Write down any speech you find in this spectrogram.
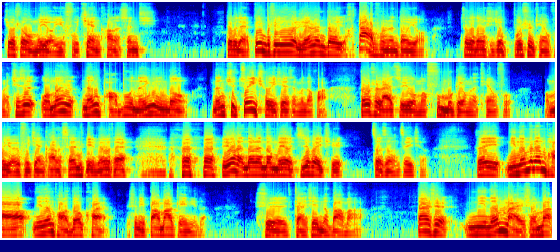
就是我们有一副健康的身体，对不对？并不是因为人人都有，大部分人都有这个东西就不是天赋了。其实我们能跑步、能运动、能去追求一些什么的话，都是来自于我们父母给我们的天赋。我们有一副健康的身体，对不对？有很多人都没有机会去做这种追求，所以你能不能跑？你能跑多快？是你爸妈给你的，是感谢你的爸妈，但是你能买什么，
